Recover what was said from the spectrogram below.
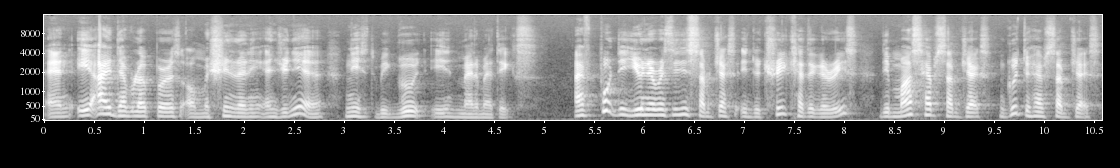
and AI developers or machine learning engineer needs to be good in mathematics. I've put the university subjects into three categories, the must-have subjects, good-to-have subjects,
